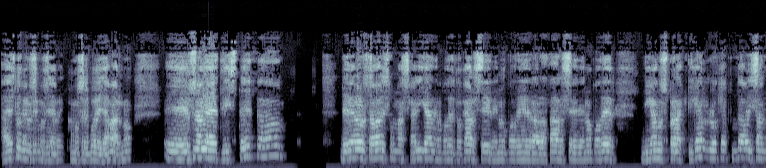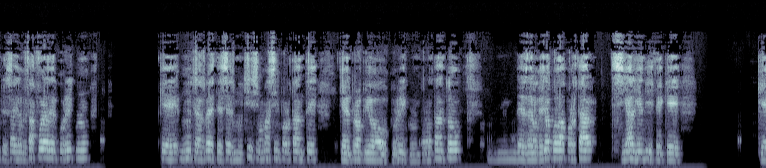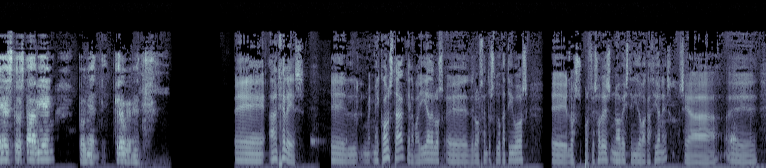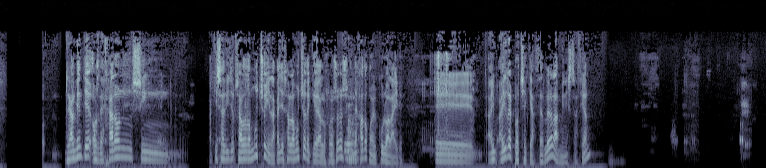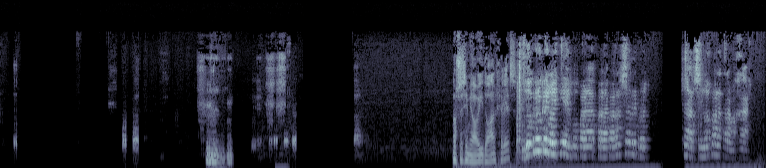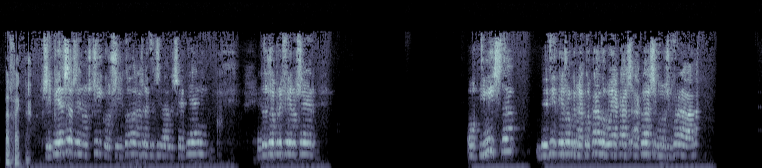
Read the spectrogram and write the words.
a esto que no sé cómo se llama, cómo se le puede llamar, ¿no? Eh, es una vida de tristeza, de ver a los chavales con mascarilla, de no poder tocarse, de no poder abrazarse, de no poder, digamos, practicar lo que apuntabais antes, ahí lo que está fuera del currículum, que muchas veces es muchísimo más importante que el propio currículum. Por lo tanto, desde lo que yo puedo aportar, si alguien dice que, que esto está bien, pues miente, creo que miente. Eh, Ángeles, el- me consta que la mayoría de los, eh, de los centros educativos eh, los profesores no habéis tenido vacaciones. O sea, eh, realmente os dejaron sin... Aquí se ha, dicho- se ha hablado mucho y en la calle se habla mucho de que a los profesores os han dejado con el culo al aire. Eh, ¿hay, ¿Hay reproche que hacerle a la administración? No sé si me ha oído Ángeles. Yo creo que no hay tiempo para, para pararse a reprochar, sino para trabajar. Perfecto. Si piensas en los chicos y todas las necesidades que tienen, entonces yo prefiero ser optimista, decir que es lo que me ha tocado, voy a, casa, a clase como si fuera a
